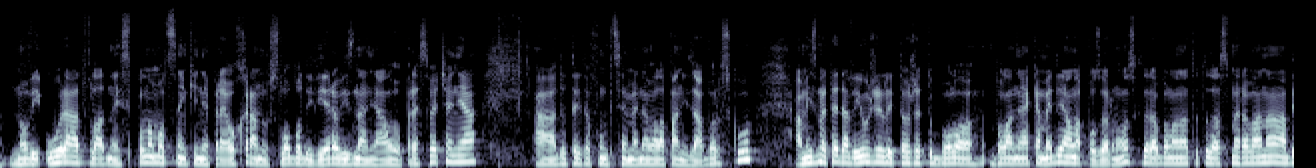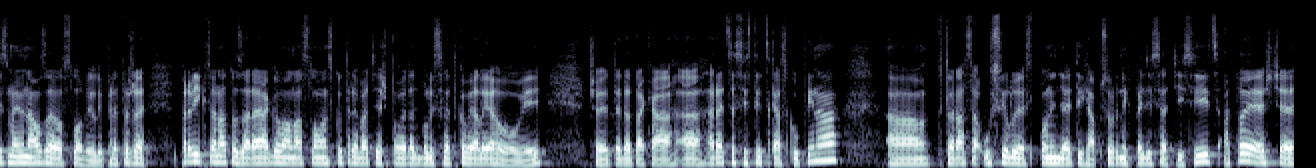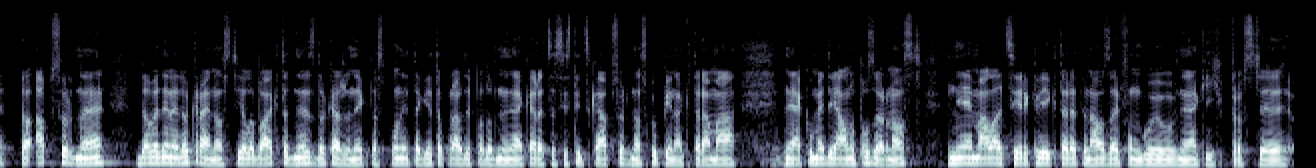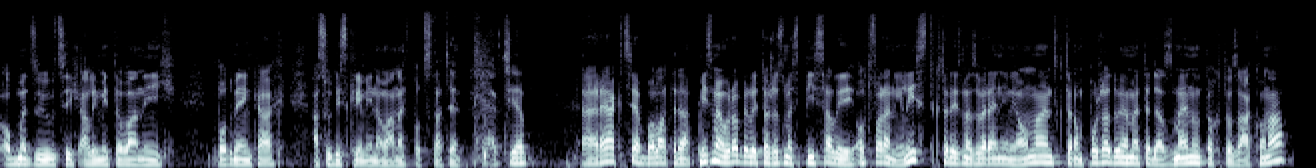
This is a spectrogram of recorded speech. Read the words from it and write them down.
nový úrad vládnej splnomocnenkyne pre ochranu slobody vierovýznania alebo presvedčenia a do tejto funkcie menovala pani Záborsku. A my sme teda využili to, že tu bolo, bola nejaká mediálna pozornosť, ktorá bola na toto zasmerovaná, aby sme ju naozaj oslovili. Pretože prvý, kto na to zareagoval na Slovensku, treba tiež povedať, boli svetkovia Liehovovi, čo je teda taká recesistická skupina, ktorá sa usiluje splniť aj tých absurdných 50 tisíc. A to je ešte to absurdné dovedené do krajnosti, lebo ak to dnes dokáže niekto splniť, tak je to pravdepodobne nejaká recesistická absurdná skupina, ktorá má nejakú mediálnu pozornosť nie malé cirkvy, ktoré tu naozaj fungujú v nejakých proste obmedzujúcich a limitovaných podmienkach a sú diskriminované v podstate. Reakcia? Reakcia bola teda, my sme urobili to, že sme spísali otvorený list, ktorý sme zverejnili online, v ktorom požadujeme teda zmenu tohto zákona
